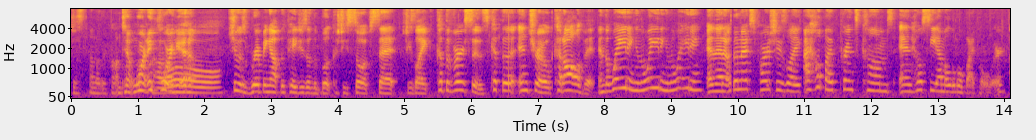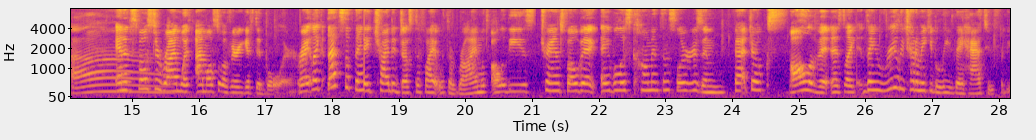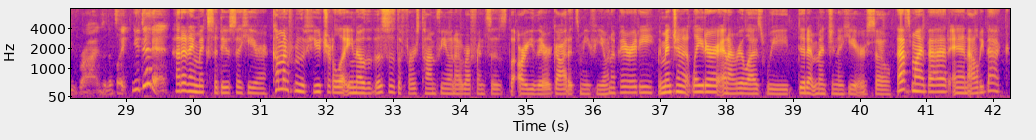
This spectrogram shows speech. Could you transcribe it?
Just another content warning for you. Oh. She was ripping out the pages of the book because she's so upset. She's like, cut the verses, cut the intro, cut all of it. And the waiting, and the waiting, and the waiting. And then the next part, she's like, I hope my prince comes and he'll see I'm a little bipolar. Oh. And it's supposed to rhyme with I'm also a very gifted bowler, right? Like that's the thing. They try to justify it with a rhyme with all of these transphobic, ableist comments and slurs and fat jokes, all of it. And it's like they really try to make you believe they had to for these rhymes, and it's like you didn't. Editing Mick Sedusa here, coming from the future to let you know that this is the first time Fiona references the Are You There God It's Me Fiona parody. We mention it later, and I realized we didn't mention it here, so that's my bad, and I'll be back.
